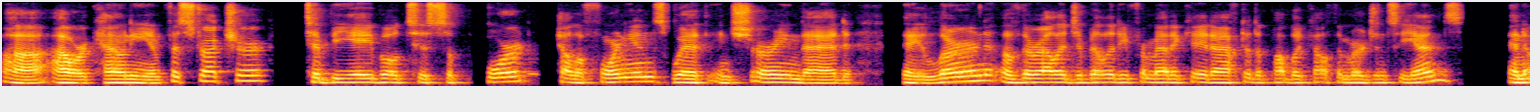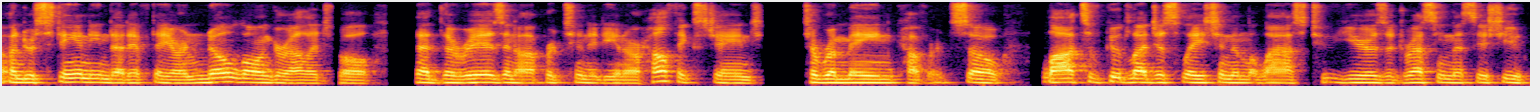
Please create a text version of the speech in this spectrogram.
uh, our county infrastructure to be able to support Californians with ensuring that they learn of their eligibility for Medicaid after the public health emergency ends and understanding that if they are no longer eligible, that there is an opportunity in our health exchange to remain covered. So lots of good legislation in the last two years addressing this issue,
